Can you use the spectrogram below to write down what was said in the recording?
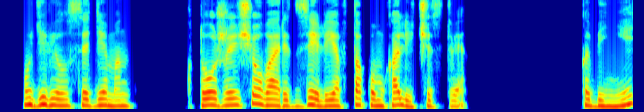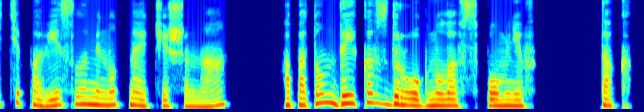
— удивился демон. «Кто же еще варит зелья в таком количестве?» В кабинете повисла минутная тишина, а потом Дейка вздрогнула, вспомнив. «Так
